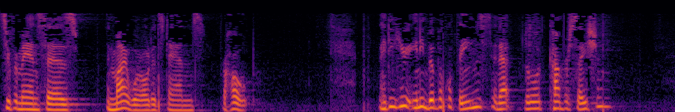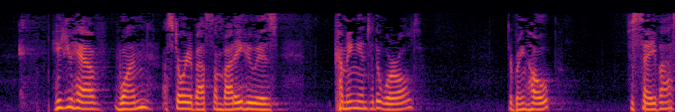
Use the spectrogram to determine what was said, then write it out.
Superman says, "In my world, it stands for hope." Did you hear any biblical themes in that little conversation? Here you have one, a story about somebody who is coming into the world to bring hope, to save us,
